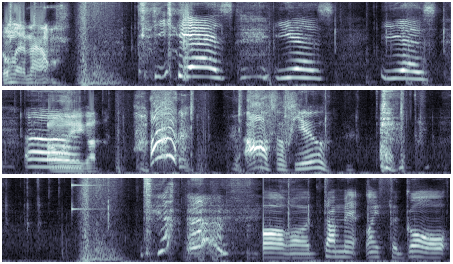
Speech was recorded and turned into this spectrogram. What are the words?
Don't let him out. yes! Yes! Yes! Oh, Oh, you got. Ah! Off of you! oh, damn it, I forgot.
